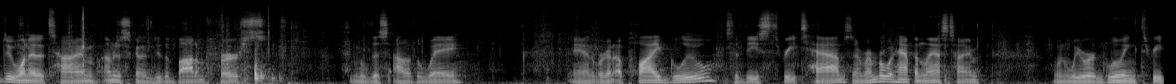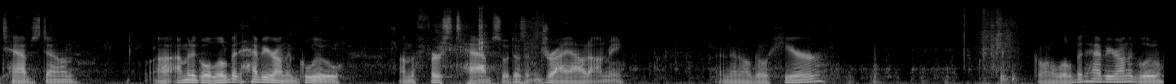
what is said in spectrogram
Do one at a time. I'm just gonna do the bottom first. Move this out of the way. And we're gonna apply glue to these three tabs. And remember what happened last time when we were gluing three tabs down. Uh, I'm gonna go a little bit heavier on the glue on the first tab so it doesn't dry out on me. And then I'll go here, going a little bit heavier on the glue.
